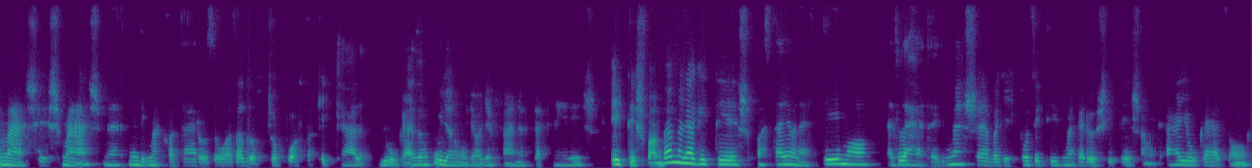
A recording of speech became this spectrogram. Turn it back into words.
más és más, mert mindig meghatározó az adott csoport, akikkel jogázunk, ugyanúgy, ahogy a felnőtteknél is. Itt is van bemelegítés, aztán jön egy téma, ez lehet egy mese, vagy egy pozitív megerősítés, amit eljogázunk,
